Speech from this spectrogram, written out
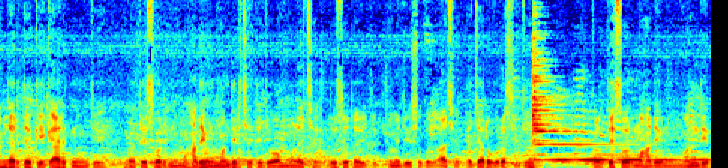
અંદર તો કે આ રીતનું જે ગળતેશ્વરનું મહાદેવનું મંદિર છે, તે જોવા મળે છે. દોસ્તો તમે જોઈ શકો આ છે હજારો વર્ષ જૂનું ગળતેશ્વર મહાદેવનું મંદિર.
